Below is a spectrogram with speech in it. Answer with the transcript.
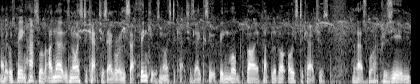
And it was being hassled. I know it was an oyster catcher's egg, or at least I think it was an oyster catcher's egg because it was being mobbed by a couple of oyster catchers. So that's why I presume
